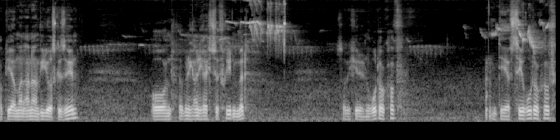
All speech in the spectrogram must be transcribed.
habt ihr ja in anderen Videos gesehen. Und da bin ich eigentlich recht zufrieden mit. Jetzt habe ich hier den Rotorkopf, den DFC-Rotorkopf.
